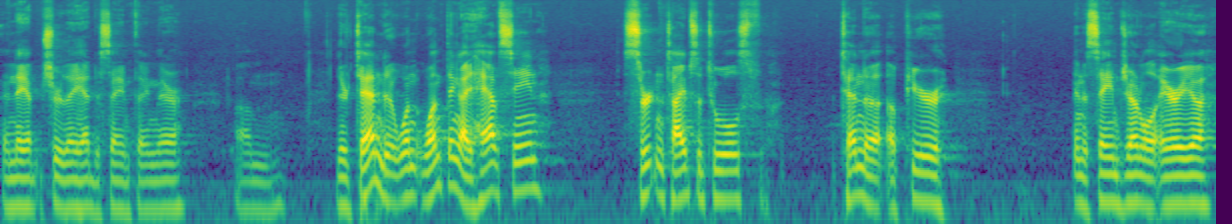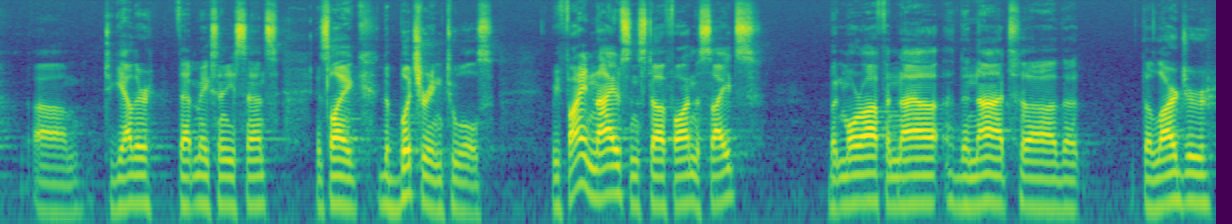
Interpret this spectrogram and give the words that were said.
and they, I'm sure they had the same thing there. Um, there tend to one one thing I have seen, certain types of tools tend to appear in the same general area um, together, if that makes any sense. It's like the butchering tools. We find knives and stuff on the sites, but more often than not, uh, the, the larger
